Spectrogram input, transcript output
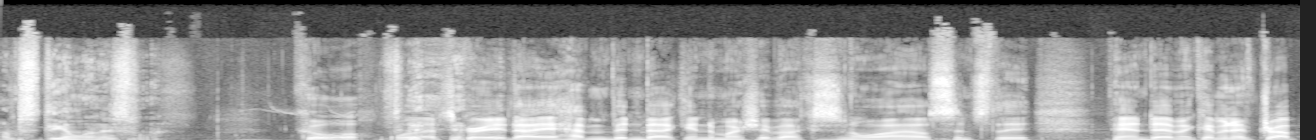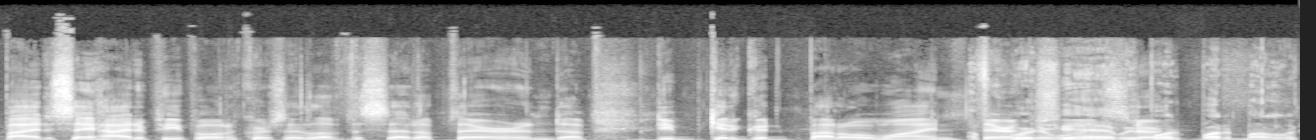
I'm stealing this one. Cool. Well, that's great. I haven't been back into Marche Bacchus in a while since the pandemic. I mean, I've dropped by to say hi to people, and of course, I love the setup there. And uh, do you get a good bottle of wine Of there? course, at their yeah. wine We store? bought, bought a bottle of,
